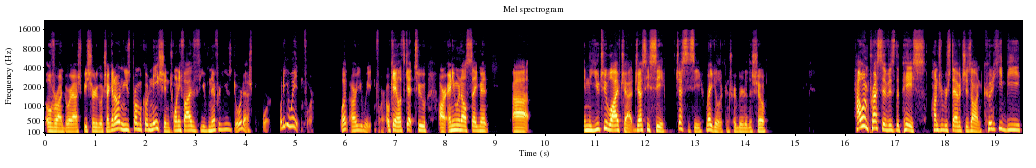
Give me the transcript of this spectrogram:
over on DoorDash. Be sure to go check it out and use promo code NATION25 if you've never used DoorDash before. What are you waiting for? What are you waiting for? Okay, let's get to our anyone else segment. Uh, in the YouTube live chat, Jesse C. Jesse C, regular contributor to the show. How impressive is the pace Hunter Brzustewicz is on? Could he be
